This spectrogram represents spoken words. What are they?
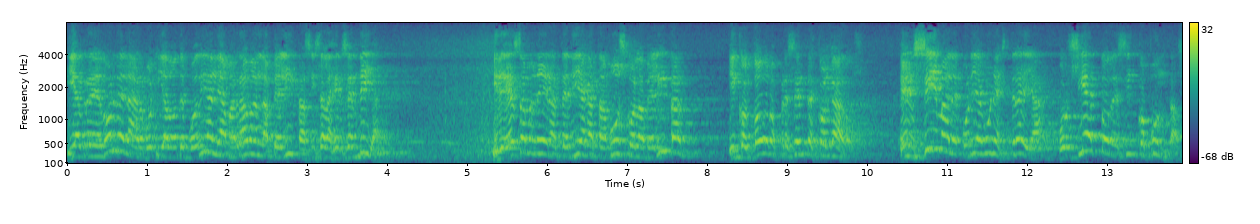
y alrededor del árbol, y a donde podían le amarraban las velitas y se las encendían. Y de esa manera tenían a Tamuz con las velitas y con todos los presentes colgados. Encima le ponían una estrella, por cierto, de cinco puntas.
